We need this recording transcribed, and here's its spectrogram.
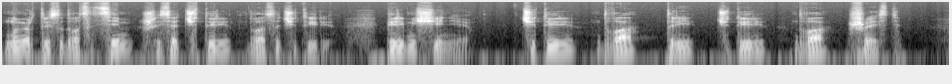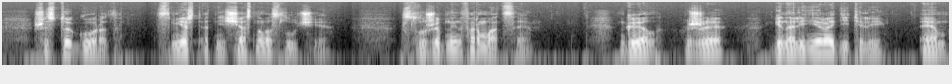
Номер 327-64-24. Перемещение. 4, 2, 3, 4, 2, 6. Шестой город. Смерть от несчастного случая. Служебная информация. ГЭЛ. Ж. Генолиния родителей. М.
